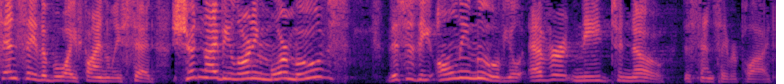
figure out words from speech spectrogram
Sensei, the boy finally said, shouldn't I be learning more moves? This is the only move you'll ever need to know, the sensei replied.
